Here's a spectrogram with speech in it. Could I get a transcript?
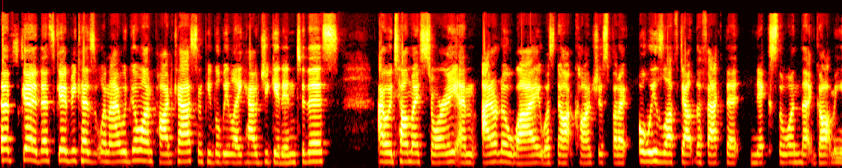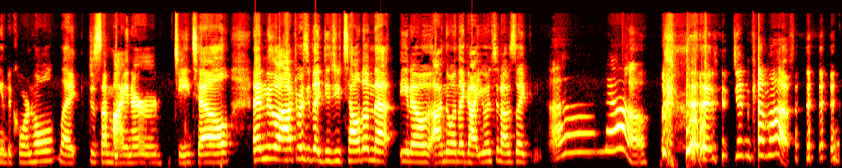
That's good. That's good because when I would go on podcasts and people be like, "How'd you get into this?" I would tell my story, and I don't know why I was not conscious, but I always left out the fact that Nick's the one that got me into cornhole, like just a minor detail. And afterwards, he'd be like, "Did you tell them that you know I'm the one that got you into?" it? And I was like, "Oh no, it didn't come up."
